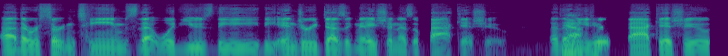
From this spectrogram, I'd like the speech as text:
uh, there were certain teams that would use the the injury designation as a back issue that, that yeah. when you hear back issue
